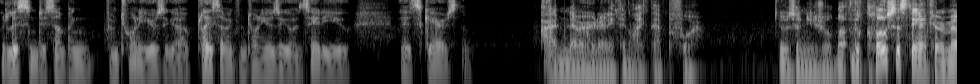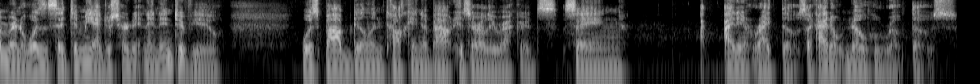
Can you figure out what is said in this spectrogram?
would listen to something from 20 years ago, play something from 20 years ago, and say to you that it scares them? I've never heard anything like that before. It was unusual. But the closest thing I can remember, and it wasn't said to me, I just heard it in an interview, was Bob Dylan talking about his early records, saying, I didn't write those. Like, I don't know who wrote those.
